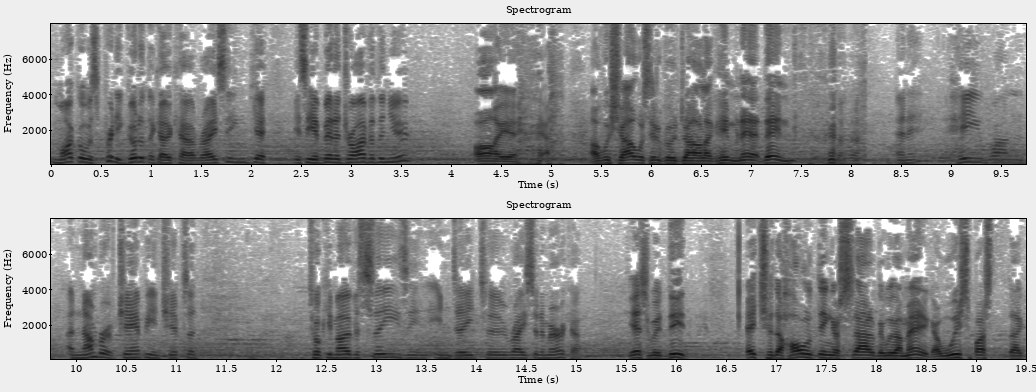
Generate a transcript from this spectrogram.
Michael was pretty good at the go kart racing. Yeah, Is he a better driver than you? Oh yeah, I wish I was a good driver like him then. And he won a number of championships and took him overseas, in, indeed, to race in America. Yes, we did. Actually, the whole thing started with America. We supposed like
